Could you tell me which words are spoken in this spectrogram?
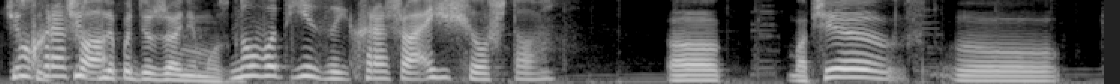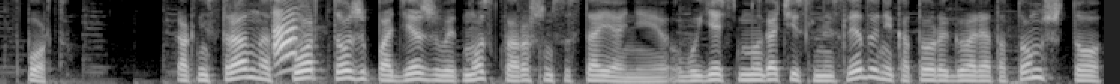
чисто, хорошо. чисто для поддержания мозга. Ну вот язык, хорошо. А еще что? А, вообще э, спорт. Как ни странно, А? спорт тоже поддерживает мозг в хорошем состоянии. Есть многочисленные исследования, которые говорят о том, что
